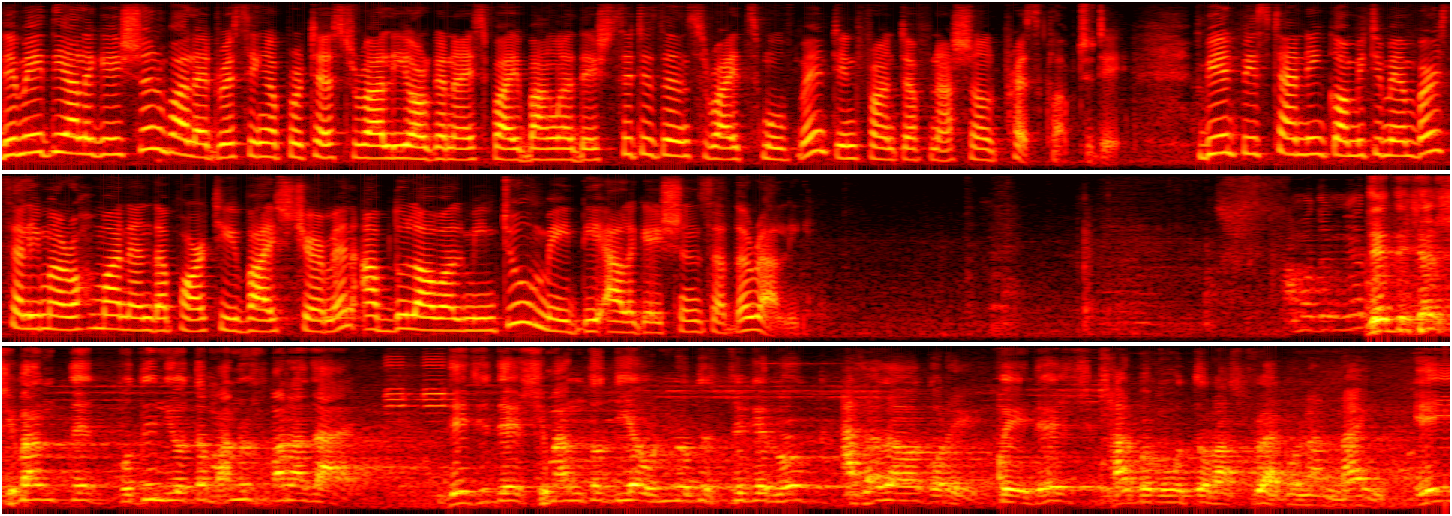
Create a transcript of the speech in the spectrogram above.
They made the allegation while addressing a protest rally organized by Bangladesh Citizens' Rights Movement in front of National Press Club today. BNP Standing Committee member Selima Rahman and the party Vice Chairman Abdul Awal Mintu made the allegations at the rally. যে দেশের সীমান্তে প্রতিনিয়ত মানুষ মারা যায় দেশিদের সীমান্ত দিয়ে অন্য দেশ থেকে লোক আসা যাওয়া করে এই দেশ সার্বভৌমত্ব রাষ্ট্র এখন আর নাই এই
